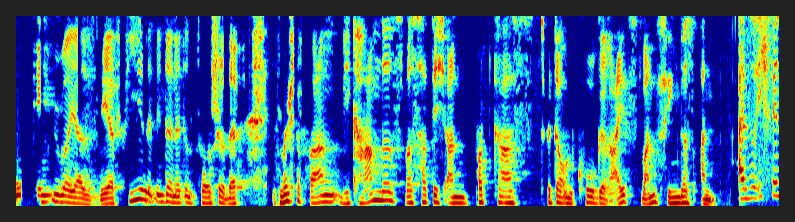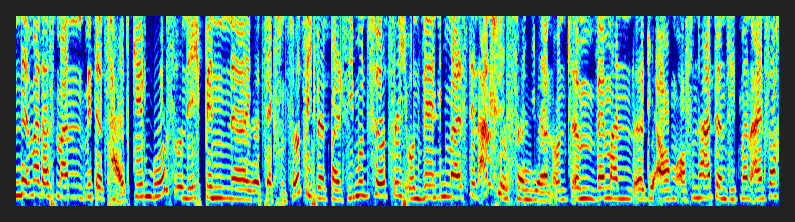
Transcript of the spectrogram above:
Gegenüber ja sehr viel im Internet und Social Web. Ich möchte fragen, wie kam das? Was hat dich an Podcasts, Twitter und Co. gereizt? Wann fing das an? Also ich finde immer, dass man mit der Zeit gehen muss und ich bin äh, jetzt 46, werde bald 47 und will niemals den Anschluss verlieren. Und ähm, wenn man äh, die Augen offen hat, dann sieht man einfach,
